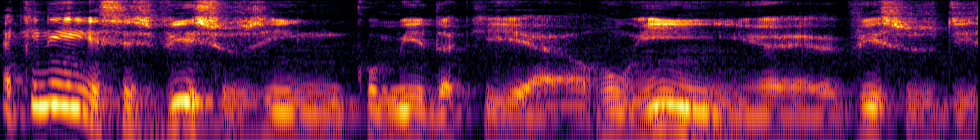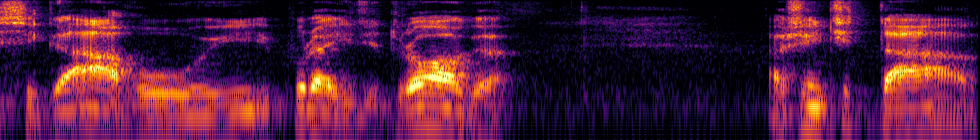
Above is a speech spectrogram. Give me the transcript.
É que nem esses vícios em comida que é ruim, é, vícios de cigarro e por aí de droga. A gente está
